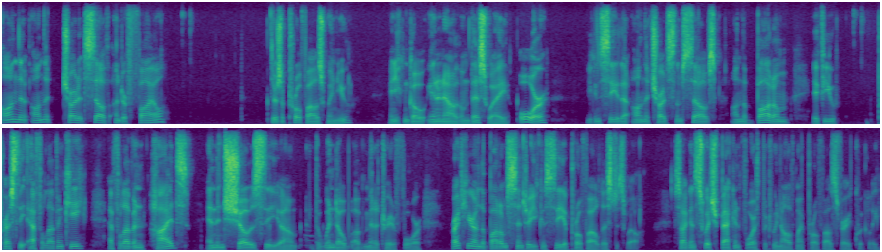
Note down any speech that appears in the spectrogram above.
on the on the chart itself, under File, there's a Profiles menu, and you can go in and out of them this way, or you can see that on the charts themselves, on the bottom, if you press the F11 key, F11 hides and then shows the um, the window of MetaTrader 4. Right here on the bottom center, you can see a profile list as well. So I can switch back and forth between all of my profiles very quickly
